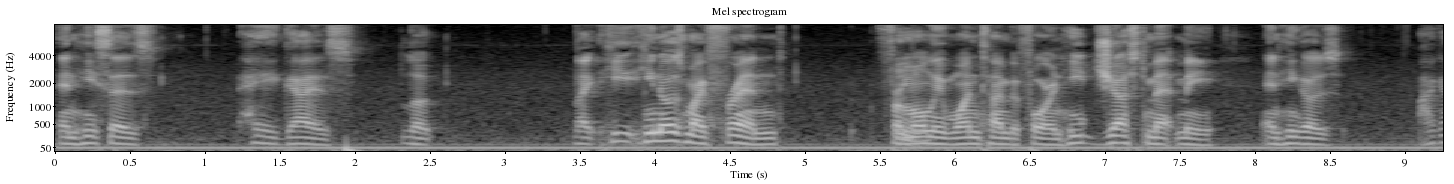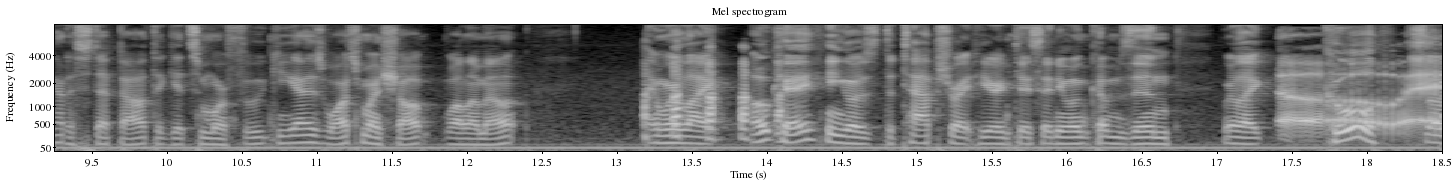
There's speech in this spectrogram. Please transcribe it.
and he says, "Hey guys, look, like he he knows my friend from Mm. only one time before, and he just met me, and he goes." I gotta step out to get some more food. Can you guys watch my shop while I'm out? And we're like, okay. He goes, the tap's right here in case anyone comes in. We're like, Oh, cool. So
